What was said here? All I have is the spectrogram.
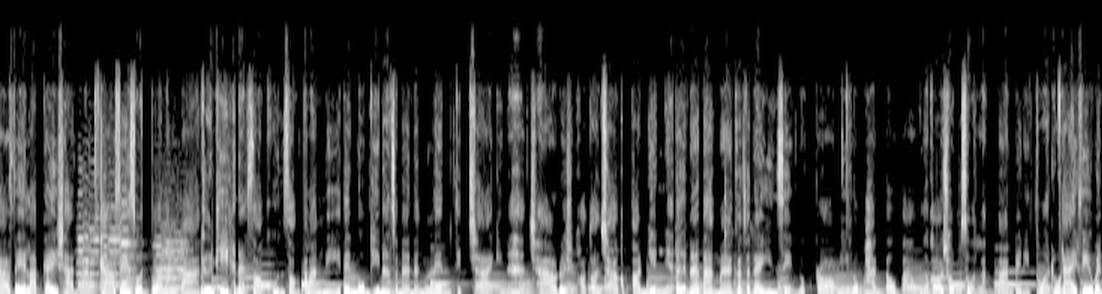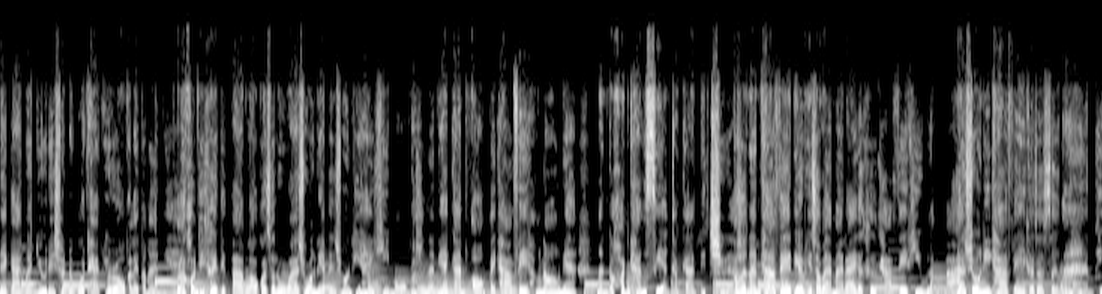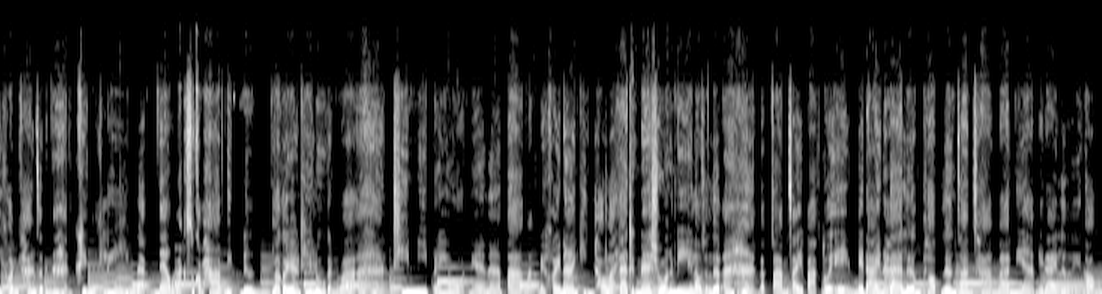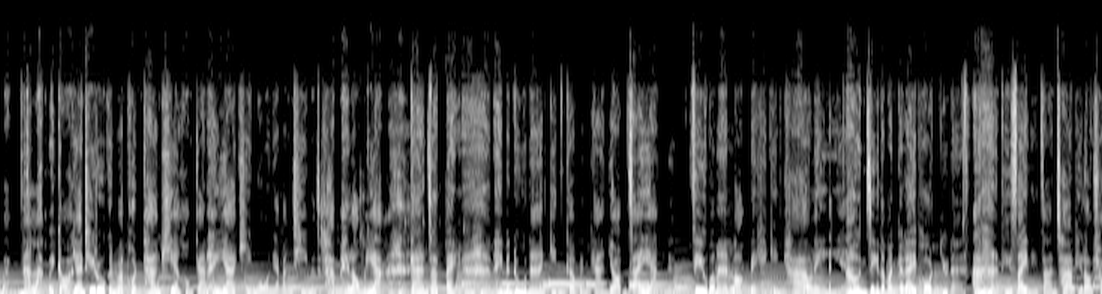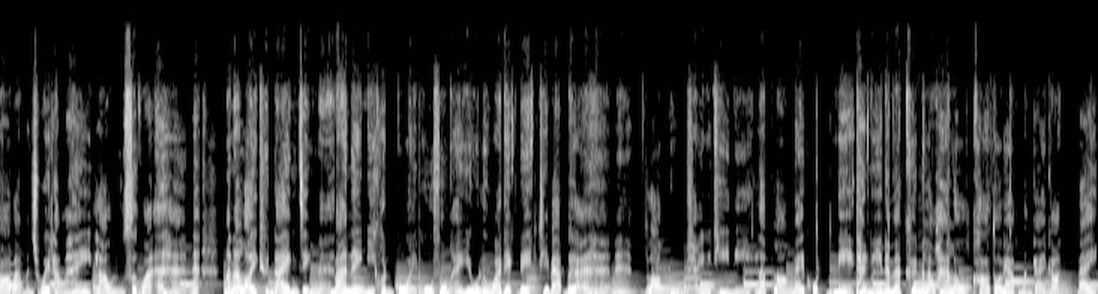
คาเฟ่รับใกล้ฉัน คาเฟ่ส่วนตัวหลังบ้าน พื้นที่ขนาด2คูณ2ตารางเมตร เป็นมุมที่มาจะมานั่งเล่นจิบชากินอาหารเช้า โดยเฉพาะตอนเช้ากับตอนเย็นเนี่ย เปิดหน้าต่างมาก็จะได้ยินเสียงนกร้องมีลมพัดเบาๆ แล้วก็ชมสวนหลังบ้านไปในตัวด้วย ได้ฟีลบรรยากาศเหมือนอยู่ในชนบทแถบยุโรปอะไรประมาณนี้แล้วคนที่เคยติดตามเราก็จะรู้ว่าช่วงนี้เป็นช่วงที่ให้คีโม เพราะฉะนั้นเนี่ยการออกไปคาเฟ่ข้างนอกเนี่ยมันก็ค่อนข้างเสี่ยงกับการติดเชื้อ เพราะฉะนั้นคาเฟ่เดียวที่จะแวะมาได้ก็คือคาเฟ่ที่อยู่หลังบ้าน แล้วช่วงนี้คาเฟ่ก็จะเสิร์ฟอาหารที่ค่อนข้างจะเป็นอาหารคลีนคลีนแบบแนวรักสุขภาพนิดนึง แล้วก็อย่างที่รู้กันว่าอาหารที่มีประโยชน์เนี่ยหน้าตามันไม่ค่อยน่ากินเท่าไหร่ แต่ถึงแม้ช่วงนี้เราจะเลือกอาหารแบบตามใจปากตัวเองไม่ได้นะ แต่เรื่องพร็อพเรื่องจานชามบ้านเนี้ยไม่ได้เลยต้องแบบน่ารักไว้ก่อน อย่างที่รู้กันว่าผลข้างเคียงของการให้ยาคีโมเนี่ยบางทีมันจะทำให้เราไม่อยากอาหาร การจัดแต่งอาหารให้มันดูน่ากินก็เป็นการยอมใจอย่างหนึ่ง ฟิลประมาณหลอกเด็กให้กินข้าวอะไรอย่างเงี้ย เอาจริงๆแต่มันก็ได้ผลอยู่นะ อาหารที่ใส่ในจานชามที่เราชอบอะมันช่วยทำให้เรารู้สึกว่าอาหารน่ะมันอร่อยขึ้นได้จริงๆนะ บ้านไหนมีคนป่วยผู้สูงอายุหรือว่าเด็กๆ ที่แบบเบื่ออาหารน่ะลองดูใช้วิธีนี้รับรองได้ผลนี่ทางนี้น้ำหนักขึ้นมาแล้ว5โลขอตัวไปออกกำลังกายก่อนบาย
